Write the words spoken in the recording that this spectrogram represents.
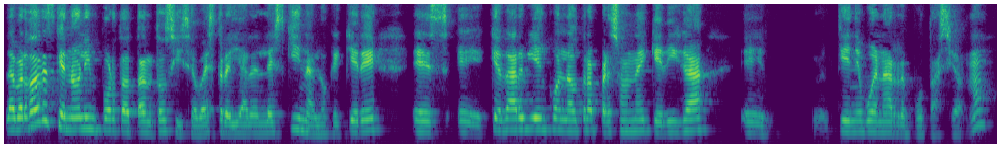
La verdad es que no le importa tanto si se va a estrellar en la esquina, lo que quiere es eh, quedar bien con la otra persona y que diga, eh, tiene buena reputación, ¿no?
